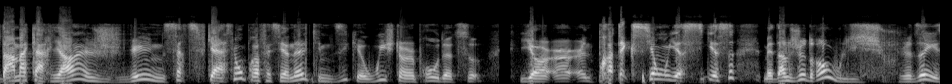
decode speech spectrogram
dans ma carrière, j'ai une certification professionnelle qui me dit que oui, je suis un pro de ça. Il y a une protection, il y a ci, il y a ça. Mais dans le jeu de rôle, je, veux dire.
